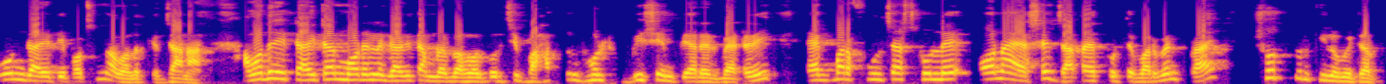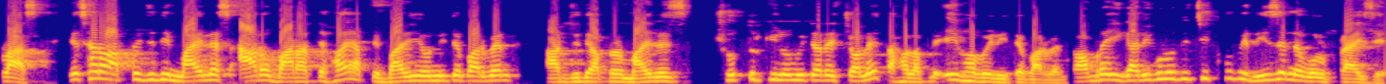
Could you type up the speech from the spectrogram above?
কোন গাড়িটি পছন্দ আমাদেরকে জানান। আমাদের এই টাইটান মডেলের গাড়িতে আমরা ব্যবহার করছি বাহাত্তর ভোল্ট বিশ এম্পিয়ারের ব্যাটারি একবার ফুল চার্জ করলে অনায়াসে যাতায়াত করতে পারবেন প্রায় সত্তর কিলোমিটার প্লাস এছাড়াও আপনি যদি মাইলেজ আরও বাড়াতে হয়, আপনি বাড়িয়েও নিতে পারবেন। আর যদি আপনার মাইলেজ সত্তর কিলোমিটারে চলে, তাহলে আপনি এইভাবে নিতে পারবেন। তো আমরা এই গাড়িগুলো দিচ্ছি খুবই রিজনেবল প্রাইসে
